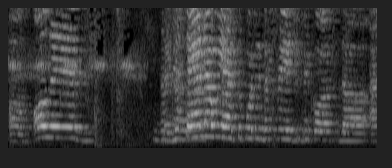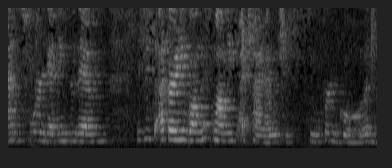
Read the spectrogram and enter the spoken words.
um, olives. The Nutella we had to put in the fridge because the ants were getting to them. This is Attorney Bong's mommy's achara, which is super good.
